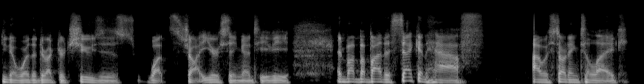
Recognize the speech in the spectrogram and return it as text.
you know where the director chooses what shot you're seeing on TV and but, but by the second half I was starting to like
